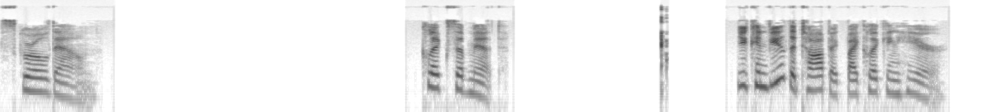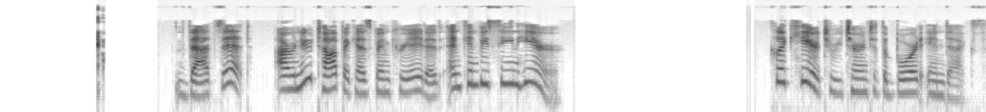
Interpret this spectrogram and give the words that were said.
Scroll down. Click Submit. You can view the topic by clicking here. That's it! Our new topic has been created and can be seen here. Click here to return to the board index.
